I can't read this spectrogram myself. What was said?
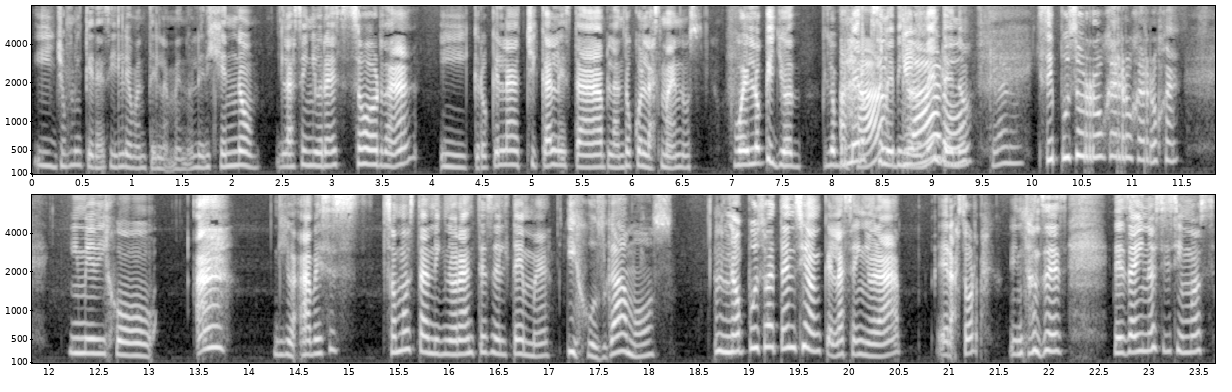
y yo me quedé así, levanté la mano. Le dije, no, la señora es sorda y creo que la chica le está hablando con las manos. Fue lo que yo, lo primero que se me vino a la mente, ¿no? Claro. Y se puso roja, roja, roja. Y me dijo, ah, digo, a veces somos tan ignorantes del tema. Y juzgamos. No puso atención que la señora era sorda. Entonces, desde ahí nos hicimos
